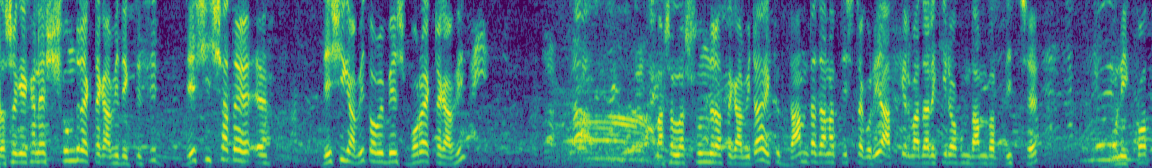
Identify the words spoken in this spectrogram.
দর্শক, এখানে সুন্দর একটা গাভী দেখতেছি। দেশির সাথে দেশি গাভী, তবে বেশ বড় একটা গাভী। মাসাল্লাহ সুন্দর আছে গাভীটা। একটু দামটা জানার চেষ্টা করি, আজকের বাজারে কি রকম দাম দর দিচ্ছে। উনি কত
